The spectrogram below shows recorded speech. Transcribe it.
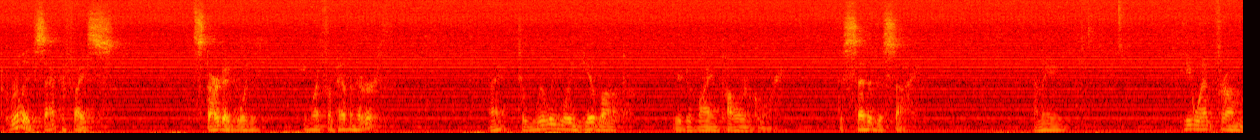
But really, the sacrifice started when he went from heaven to earth, right? To willingly give up your divine power and glory, to set it aside. I mean, he went from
